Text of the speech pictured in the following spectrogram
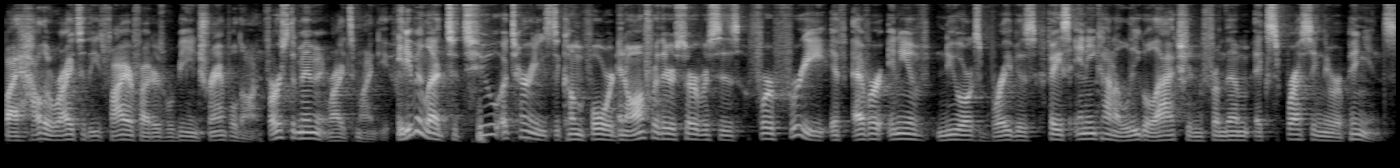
by how the rights of these firefighters were being trampled on. First Amendment rights, mind you. It even led to two attorneys to come forward and offer their services for free if ever any of New York's bravest face any kind of legal action from them expressing their opinions.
